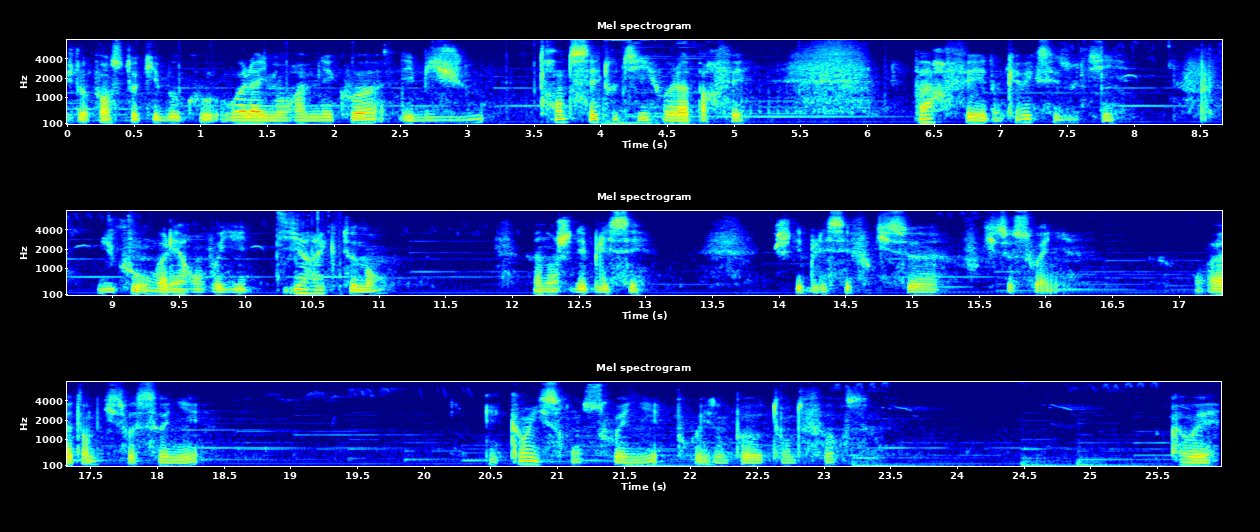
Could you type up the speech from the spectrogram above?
Je dois pas en stocker beaucoup. Voilà, ils m'ont ramené quoi? Des bijoux. 37 outils, voilà, parfait. Parfait, donc avec ces outils, du coup, on va les renvoyer directement. Ah non, j'ai des blessés. J'ai des blessés, faut qu'ils se, faut qu'ils se soignent. On va attendre qu'ils soient soignés. Et quand ils seront soignés, pourquoi ils n'ont pas autant de force? Ah ouais.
